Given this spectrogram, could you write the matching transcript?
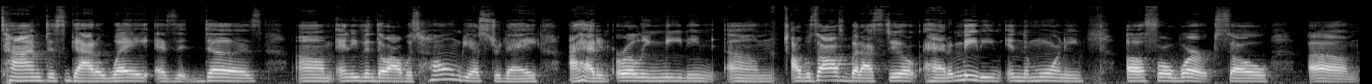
time just got away as it does. Um, and even though I was home yesterday, I had an early meeting. Um, I was off, but I still had a meeting in the morning uh, for work. So um,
